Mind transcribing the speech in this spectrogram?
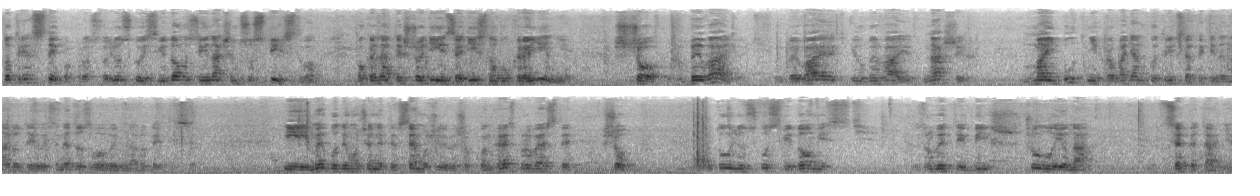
потрясти попросту людською свідомістю і нашим суспільством, показати, що діється дійсно в Україні, що вбивають, вбивають і вбивають наших майбутніх громадян, котрі все-таки не народилися, не дозволили народитися. І ми будемо чинити все можливе, щоб конгрес провести, щоб ту людську свідомість зробити більш чулою на це питання.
